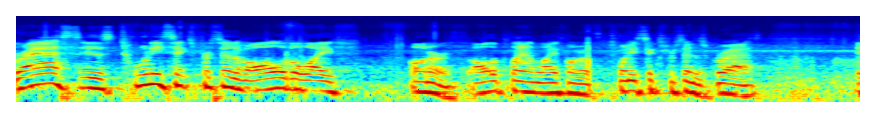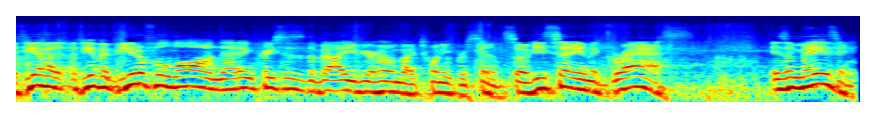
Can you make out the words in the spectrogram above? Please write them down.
grass is 26% of all of the life on Earth, all the plant life on Earth. 26% is grass. If you, have a, if you have a beautiful lawn, that increases the value of your home by 20%. So he's saying that grass is amazing,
